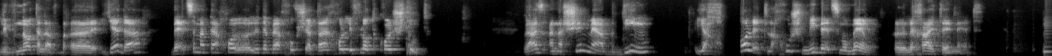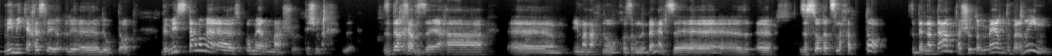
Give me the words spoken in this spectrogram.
לבנות עליו ידע, בעצם אתה יכול לדבר חופשי, אתה יכול לפלוט כל שטות. ואז אנשים מאבדים יכולת לחוש מי בעצם אומר לך את האמת, מי מתייחס לעובדות, ומי סתם אומר, אומר משהו. תשמע, זה דרך אגב, זה ה... אה, אם אנחנו חוזרים לבנט, זה, אה, זה סוד הצלחתו. זה בן אדם פשוט אומר דברים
